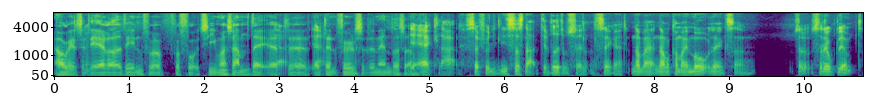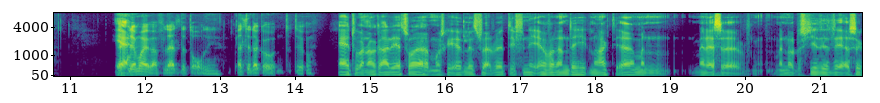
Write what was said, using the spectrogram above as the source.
Okay, så det er allerede det inden for, for få timer samme dag, at, Ja, ja, at den følelse, den ændrer sig. Ja, klart. Selvfølgelig lige så snart, det ved du selv sikkert. Når man, når man kommer i mål, ikke, så, så, så er det jo glemt. Jeg ja. glemmer i hvert fald alt det dårlige. Alt det, der går ondt. Det er jo, ja, du har nok ret. Jeg tror, jeg har måske er lidt svært ved at definere, hvordan det helt nøjagtigt er, men, men altså, men når du siger det der, så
